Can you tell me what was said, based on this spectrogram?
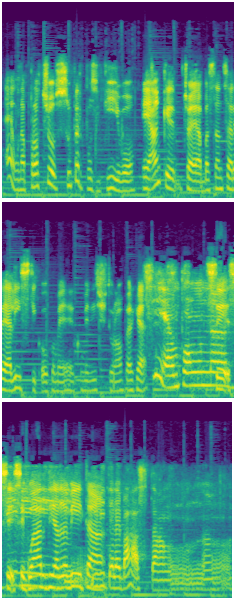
è, un approccio super positivo e anche cioè, abbastanza realistico come, come, dici tu no? perché sì è un po' un se, se, se guardi alla vita vivitela e basta un,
